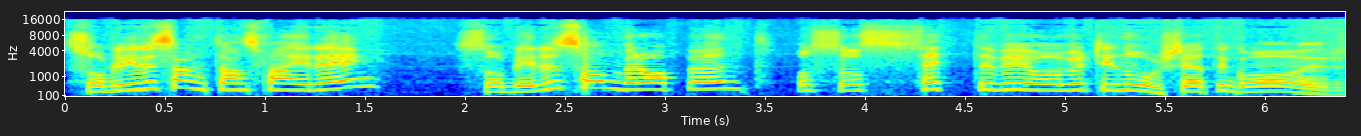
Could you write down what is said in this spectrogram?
Så blir det sankthansfeiring. Så blir det sommeråpent, og så setter vi over til Nordseter gård.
